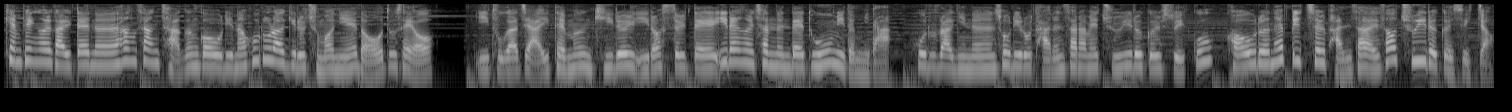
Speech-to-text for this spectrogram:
캠핑을 갈 때는 항상 작은 거울이나 호루라기를 주머니에 넣어두세요. 이 두 가지 아이템은 길을 잃었을 때 일행을 찾는 데 도움이 됩니다. 호루라기는 소리로 다른 사람의 주의를 끌 수 있고 거울은 햇빛을 반사해서 주의를 끌 수 있죠.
